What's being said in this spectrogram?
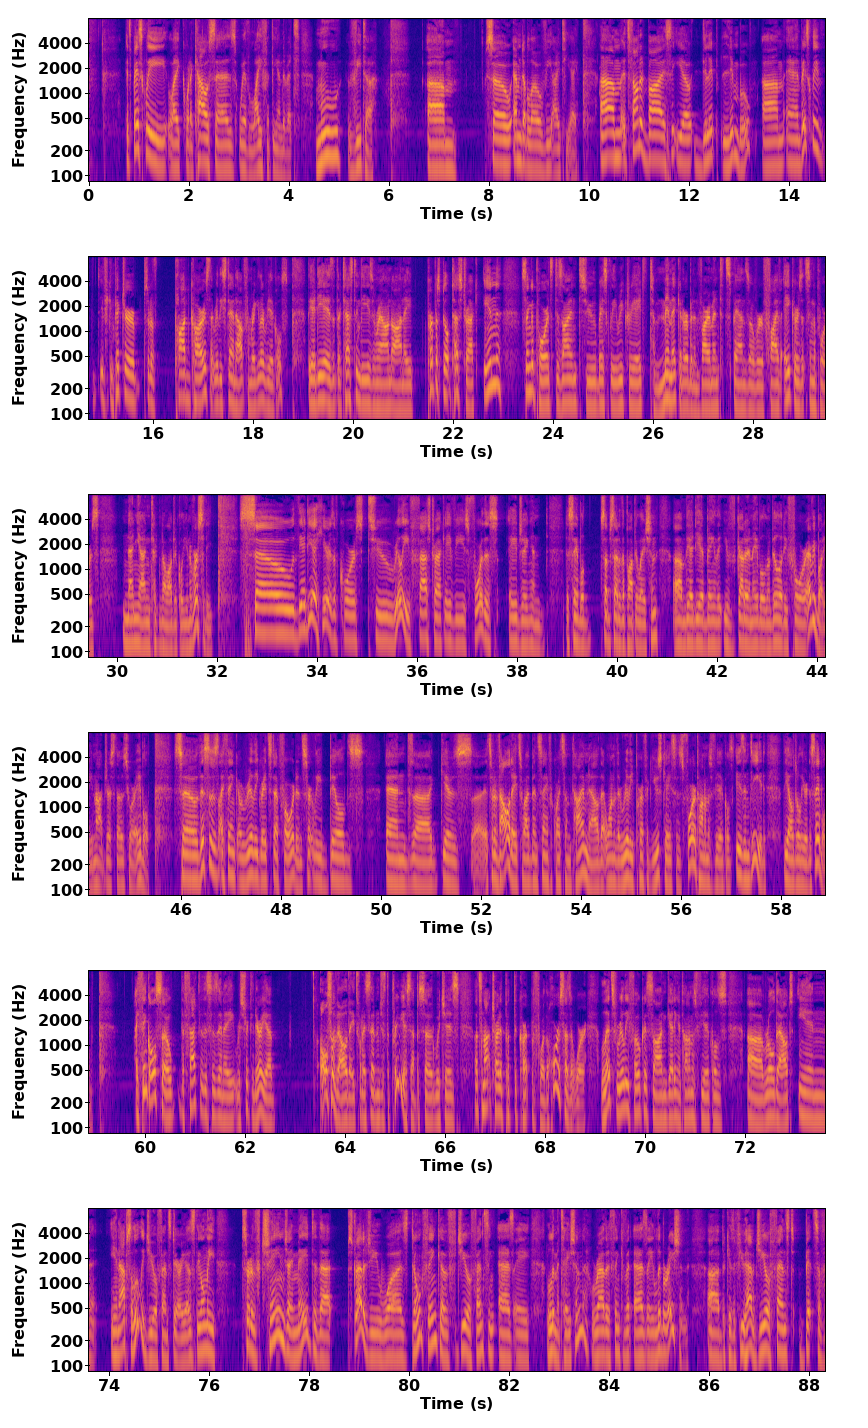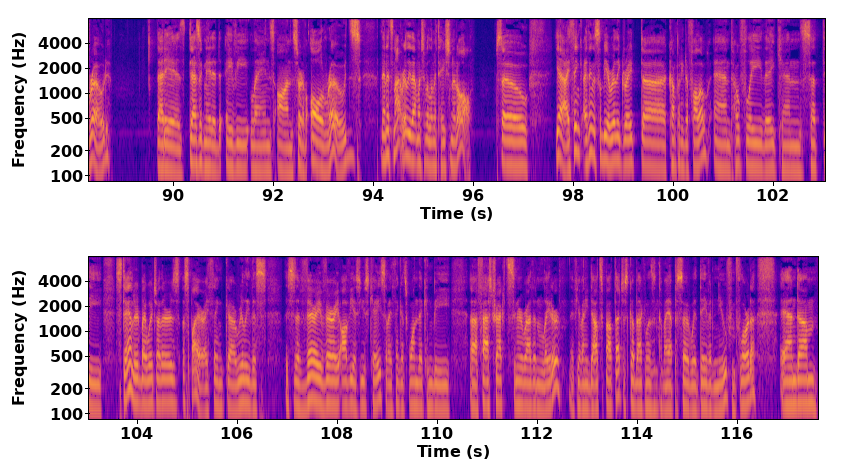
It's basically like what a cow says with life at the end of it. MooVita. Um, so M O O V I T A. Um, it's founded by CEO Dilip Limbu, um, and basically, if you can picture sort of pod cars that really stand out from regular vehicles. The idea is that they're testing these around on a purpose built test track in Singapore. It's designed to basically recreate, to mimic an urban environment. It spans over five acres at Singapore's Nanyang Technological University. So the idea here is, of course, to really fast track AVs for this aging and disabled subset of the population. Um, the idea being that you've got to enable mobility for everybody, not just those who are able. So this is, I think, a really great step forward and certainly builds and uh, gives uh, it sort of validates what I've been saying for quite some time now that one of the really perfect use cases for autonomous vehicles is indeed the elderly or disabled. I think also the fact that this is in a restricted area also validates what I said in just the previous episode, which is let's not try to put the cart before the horse, as it were. Let's really focus on getting autonomous vehicles uh, rolled out in in absolutely geofenced areas. The only sort of change I made to that strategy was don't think of geofencing as a limitation, rather think of it as a liberation. Uh, because if you have geofenced bits of road, that is designated AV lanes on sort of all roads, then it's not really that much of a limitation at all. So, yeah, I think I think this will be a really great uh, company to follow, and hopefully they can set the standard by which others aspire. I think uh, really this this is a very very obvious use case, and I think it's one that can be uh, fast tracked sooner rather than later. If you have any doubts about that, just go back and listen to my episode with David New from Florida, and um,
